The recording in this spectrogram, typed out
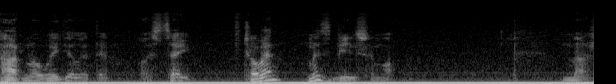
гарно виділити ось цей човен, ми збільшимо наш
